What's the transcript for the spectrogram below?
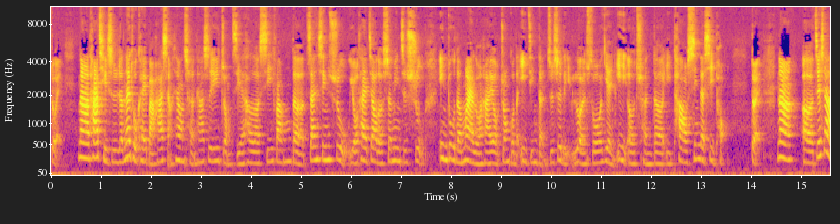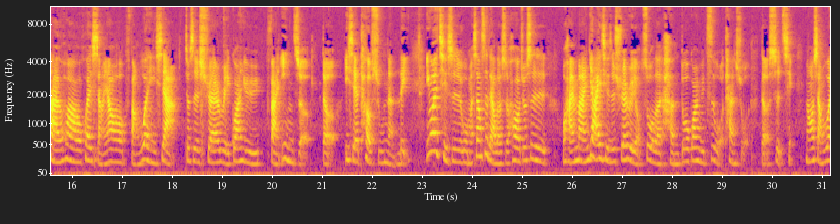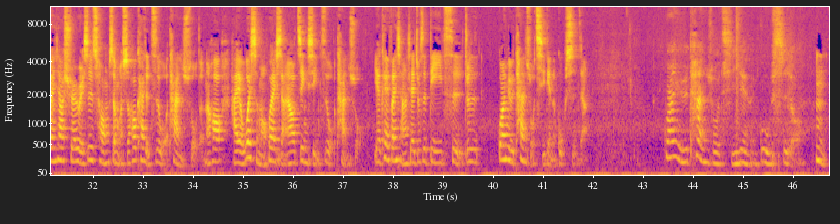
对，那它其实人类图可以把它想象成，它是一种结合了西方的占星术、犹太教的生命之术、印度的脉轮，还有中国的易经等知识理论所演绎而成的一套新的系统。对，那呃，接下来的话，我会想要访问一下，就是 Sherry 关于反应者的一些特殊能力。因为其实我们上次聊的时候，就是我还蛮讶异，其实 Sherry 有做了很多关于自我探索的事情。然后想问一下，Sherry 是从什么时候开始自我探索的？然后还有为什么会想要进行自我探索？也可以分享一些就是第一次就是关于探索起点的故事，这样。关于探索起点的故事哦，嗯，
